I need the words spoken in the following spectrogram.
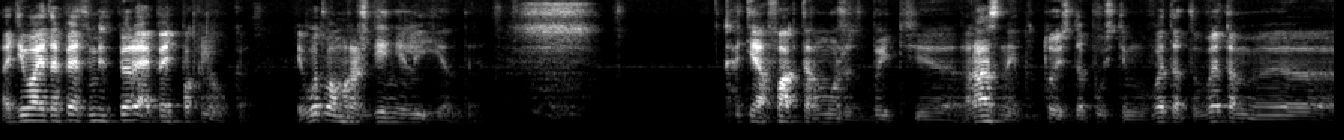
Одевает опять смитперы, опять поклевка. И вот вам рождение легенды. Хотя фактор может быть э, разный, то есть, допустим, в этот, в этом, э,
